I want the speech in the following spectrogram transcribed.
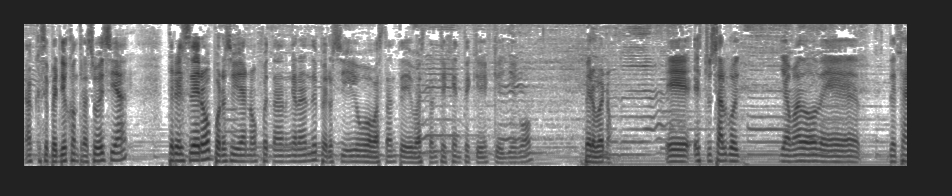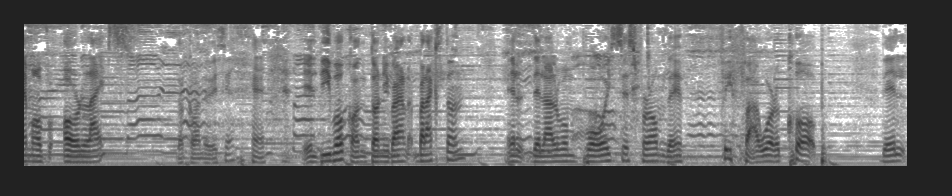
aunque se perdió contra Suecia 3-0, por eso ya no fue tan grande, pero sí hubo bastante, bastante gente que, que llegó. Pero bueno, eh, esto es algo llamado de The Time of Our Lives, lo acaban de decir. el Divo con Tony Braxton, el, del álbum Voices from the FIFA World Cup. Del,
